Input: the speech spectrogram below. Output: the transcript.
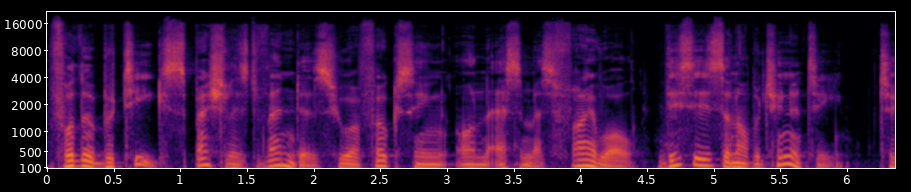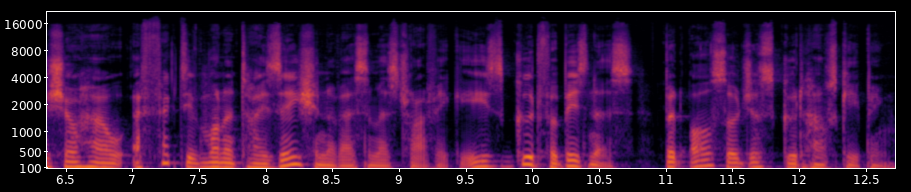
For the boutique specialist vendors who are focusing on SMS firewall, this is an opportunity to show how effective monetization of SMS traffic is good for business, but also just good housekeeping.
